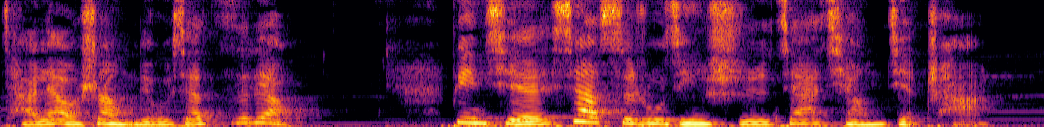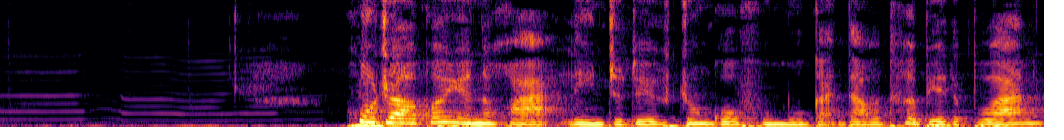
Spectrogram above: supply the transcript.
材料上留下资料，并且下次入境时加强检查。护照官员的话令这对中国父母感到特别的不安，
